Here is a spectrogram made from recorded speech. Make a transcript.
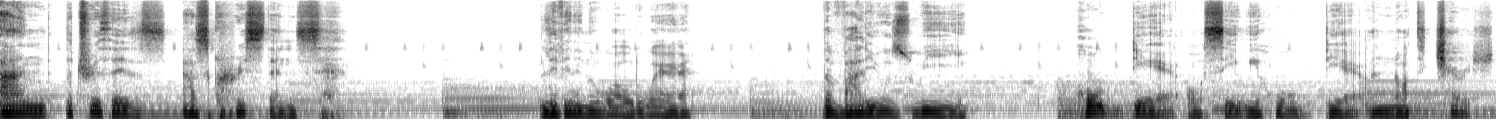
And the truth is, as Christians, living in a world where the values we hold dear or say we hold dear are not cherished,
